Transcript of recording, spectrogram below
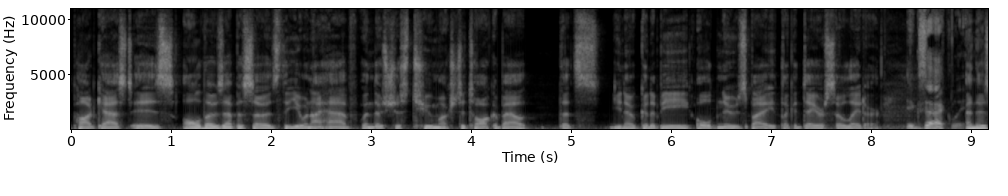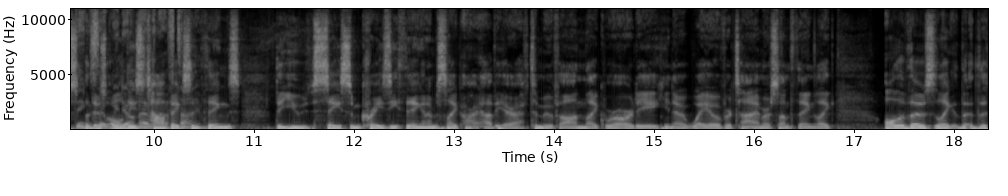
podcast is all those episodes that you and I have when there's just too much to talk about that's, you know, going to be old news by like a day or so later. exactly And there's Things there's all these topics and things that you say some crazy thing and I'm just like, "All right, Javier, I have to move on. Like we're already, you know, way over time or something." Like all of those like the the,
